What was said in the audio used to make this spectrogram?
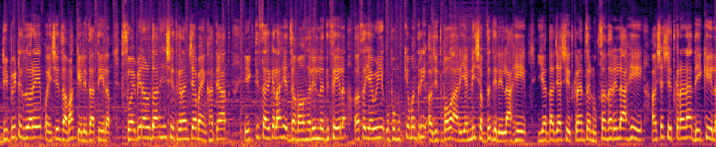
डीपीटीद्वारे पैसे जमा केले जातील. सोयाबीन अनुदान हे शेतकऱ्यांच्या बँक खात्यात. एकतीस तारखेला हे जमा झालेलं दिसेल असं यावेळी उपमुख्यमंत्री अजित पवार यांनी शब्द दिलेला आहे. यंदा ज्या शेतकऱ्यांचं नुकसान झालेलं आहे अशा शेतकऱ्यांना देखील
